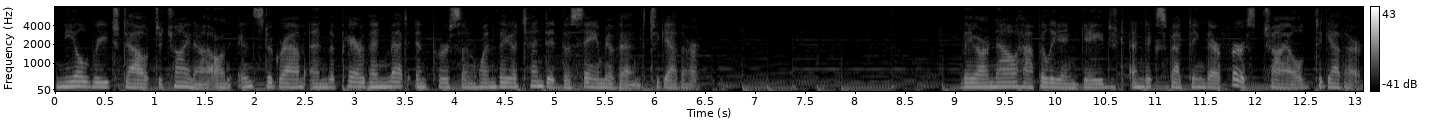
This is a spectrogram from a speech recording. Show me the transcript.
Neil reached out to Chyna on Instagram and the pair then met in person when they attended the same event together. They are now happily engaged and expecting their first child together.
